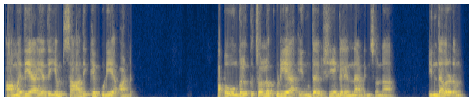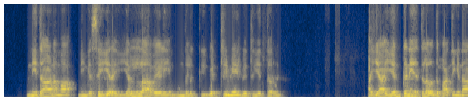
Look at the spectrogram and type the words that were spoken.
அமைதியா எதையும் சாதிக்கக்கூடிய ஆண்டு. அப்போ உங்களுக்கு சொல்லக்கூடிய இந்த விஷயங்கள் என்ன அப்படின்னு சொன்னா இந்த வருடம் நிதானமா நீங்க செய்யற எல்லா வேலையும் உங்களுக்கு வெற்றி மேல் வெற்றியை தரும். ஐயா எண்கணிதத்துல வந்து பாத்தீங்கன்னா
